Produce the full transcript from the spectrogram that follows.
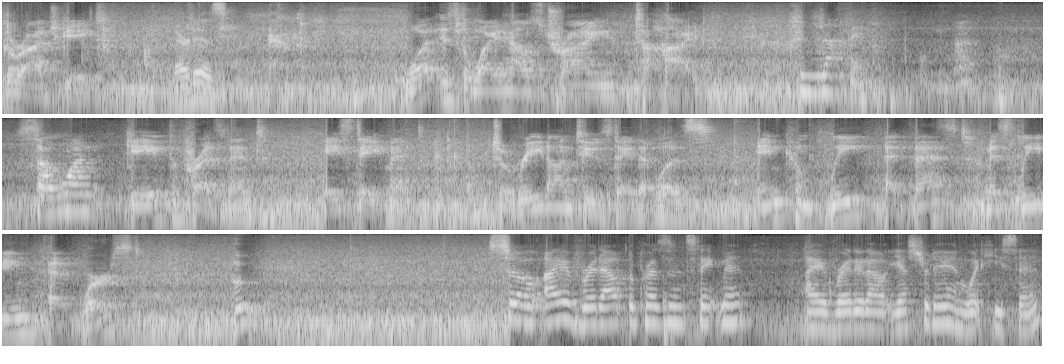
GarageGate. There it is. What is the White House trying to hide? Nothing. Someone gave the president a statement to read on Tuesday that was incomplete at best, misleading at worst. Who? So I have read out the president's statement. I have read it out yesterday and what he said.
